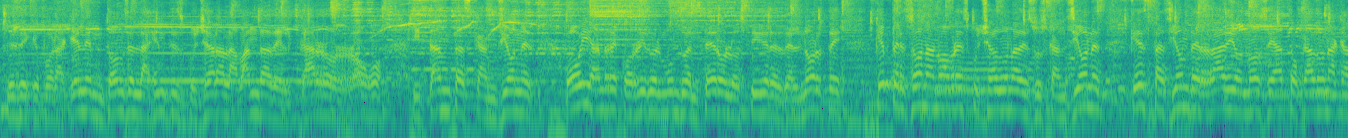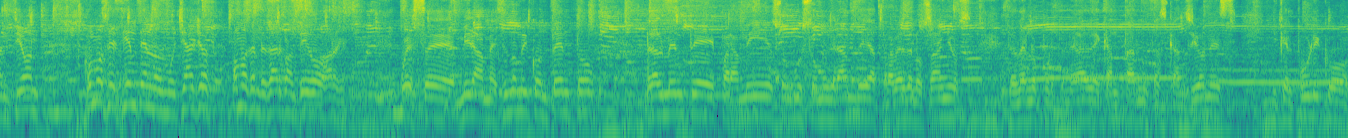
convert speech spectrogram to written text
desde que por aquel entonces la gente escuchara la banda del carro rojo y tantas canciones. Hoy han recorrido el mundo entero los Tigres del Norte. ¿Qué persona no habrá escuchado una de sus canciones? ¿Qué estación de radio no se ha tocado una canción? ¿Cómo se sienten los muchachos? Vamos a empezar contigo, Jorge. Pues eh, mira, me siento muy contento. Realmente para mí es un gusto muy grande a través de los años tener la oportunidad de cantar nuestras canciones y que el público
